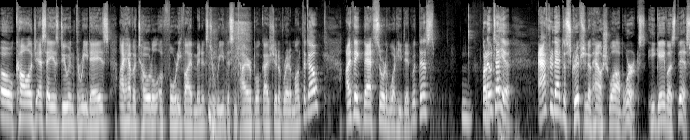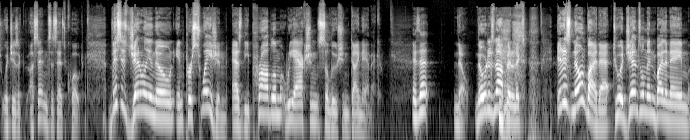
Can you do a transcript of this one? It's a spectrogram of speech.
oh, college essay is due in three days. I have a total of 45 minutes to read this entire book I should have read a month ago. I think that's sort of what he did with this. But I will tell you, after that description of how Schwab works, he gave us this, which is a, a sentence that says, quote, This is generally known in persuasion as the problem reaction solution dynamic. Is it? No, no, it is not, Benedict. it is known by that to a gentleman by the name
